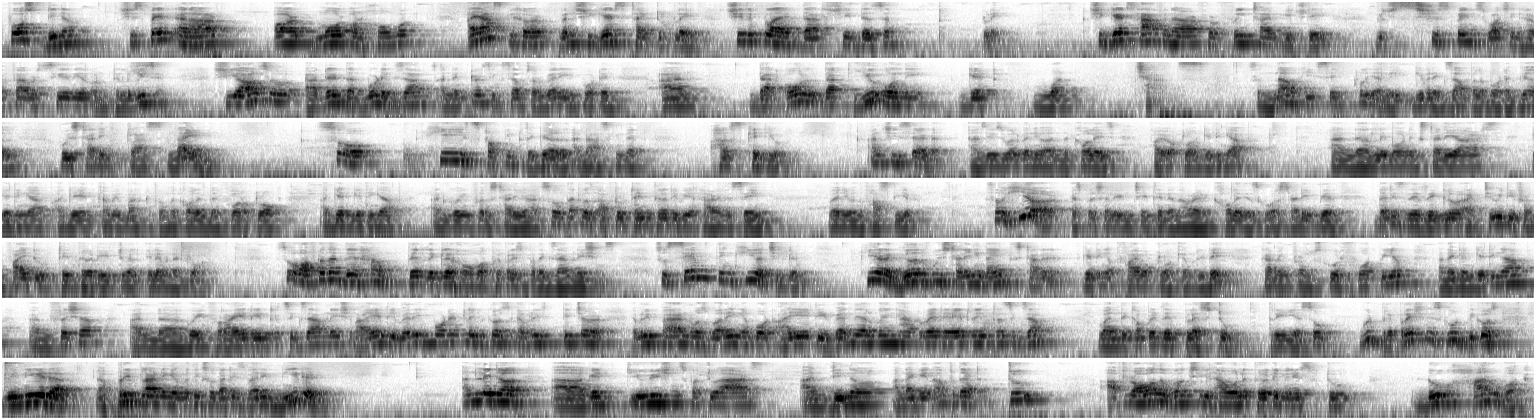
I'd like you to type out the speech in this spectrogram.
Post dinner, she spends an hour or more on homework. I asked her when she gets time to play. She replied that she doesn't play. She gets half an hour for free time each day, which she spends watching her favorite serial on television. She also added that board exams and entrance exams are very important and that all that you only get one chance. So now he's saying clearly, give an example about a girl who is studying class 9. So he is talking to the girl and asking that her schedule. And she said, as usual, when you are in the college, 5 o'clock getting up and early morning study hours, getting up again, coming back from the college by 4 o'clock, again getting up and going for the study hours. So that was up to 10.30 we are having the same when you in the first year. So here, especially in Chaitanya and our colleges who are studying there, that is their regular activity from 5 to 10.30 to 11 o'clock. So after that, they have their regular homework, preparation for the examinations. So same thing here, children. Here, a girl who is studying in ninth started getting up 5 o'clock every day, coming from school 4 p.m. and again getting up and fresh up and uh, going for IIT entrance examination. IIT very importantly because every teacher, every parent was worrying about IIT when they are going to have to write IIT entrance exam when they complete their plus two, three years. So good preparation is good because we need uh, uh, pre-planning everything. So that is very needed. And later uh, again tuitions for two hours and dinner and again after that two after all the work she will have only 30 minutes to do her work.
